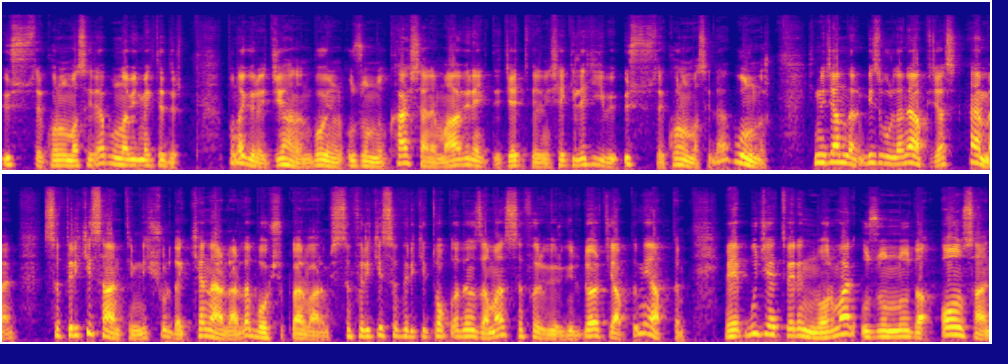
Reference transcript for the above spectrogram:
üst üste konulmasıyla bulunabilmektedir. Buna göre Cihan'ın boyunun uzunluğu kaç tane mavi renkli cetvelin şekildeki gibi üst üste konulmasıyla bulunur. Şimdi canlarım biz burada ne yapacağız? Hemen 0,2 santimlik şurada kenarlarda boşluklar varmış. 0,2 0,2 topladığın zaman 0,4 yaptı mı yaptım. Ve bu cetvelin normal uzunluğu da 10 santim.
